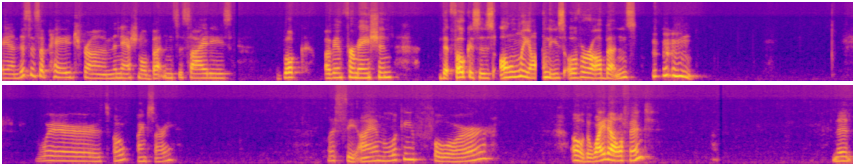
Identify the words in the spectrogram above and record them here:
And this is a page from the National Button Society's book of information that focuses only on these overall buttons. Where's, oh, I'm sorry. Let's see, I am looking for, oh, the white elephant. Then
